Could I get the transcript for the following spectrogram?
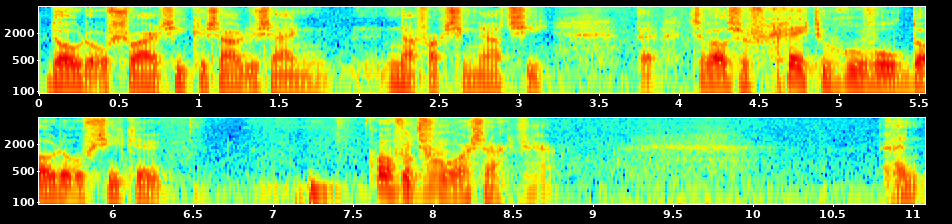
doden of zwaar zieken zouden zijn na vaccinatie. Terwijl ze vergeten hoeveel doden of zieken COVID veroorzaakt. Ja. En, en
